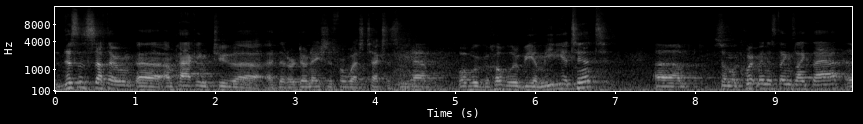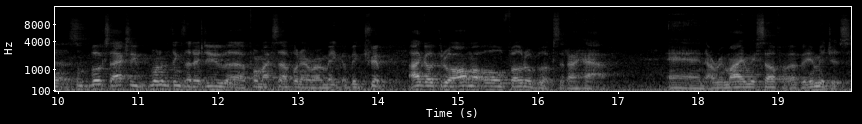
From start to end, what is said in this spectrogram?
this is stuff that uh, I'm packing to uh, that are donations for West Texas. We have what will hopefully be a media tent, um, some equipment and things like that, uh, some books. Actually, one of the things that I do uh, for myself whenever I make a big trip, I go through all my old photo books that I have, and I remind myself of images,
